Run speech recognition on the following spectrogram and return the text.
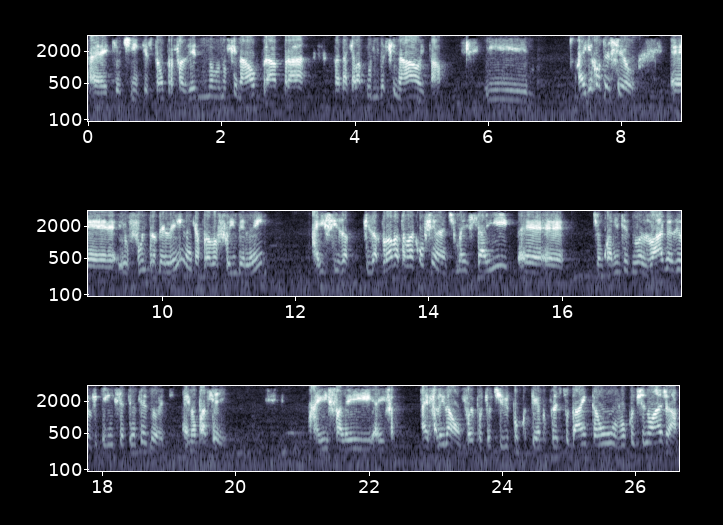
é, que eu tinha questão para fazer no, no final, para dar aquela polida final e tal. E aí o que aconteceu? É, eu fui para Belém, né, que a prova foi em Belém, aí fiz a, fiz a prova, estava confiante, mas aí é, é tinham 42 vagas, eu fiquei em 72, aí não passei. Aí falei, aí, aí falei, não, foi porque eu tive pouco tempo para estudar, então vou continuar já.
